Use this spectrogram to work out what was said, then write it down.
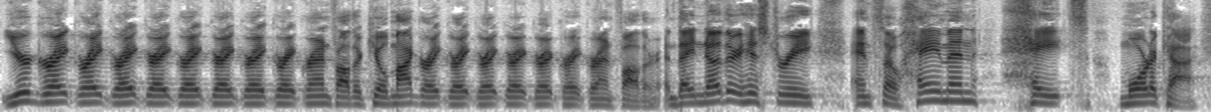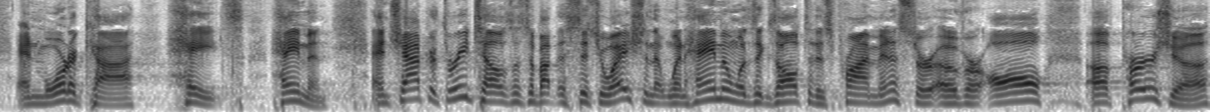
your great, great, great, great, great, great, great, great grandfather killed my great, great, great, great, great, great grandfather. And they know their history. And so Haman hates Mordecai. And Mordecai hates Haman. And chapter 3 tells us about the situation that when Haman was exalted as prime minister over all of Persia,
